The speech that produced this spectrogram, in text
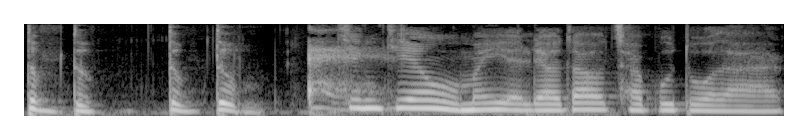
噔噔噔噔，今天我们也聊到差不多啦，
